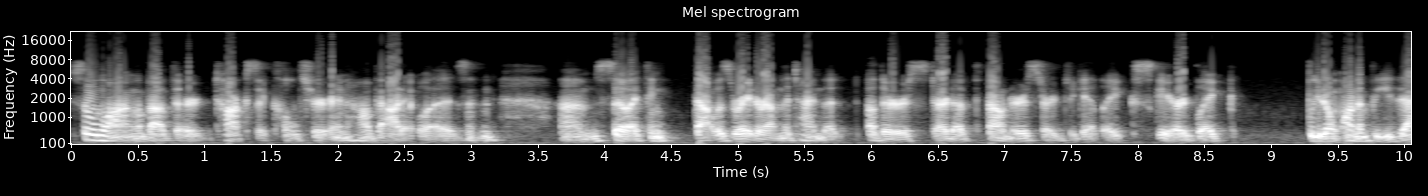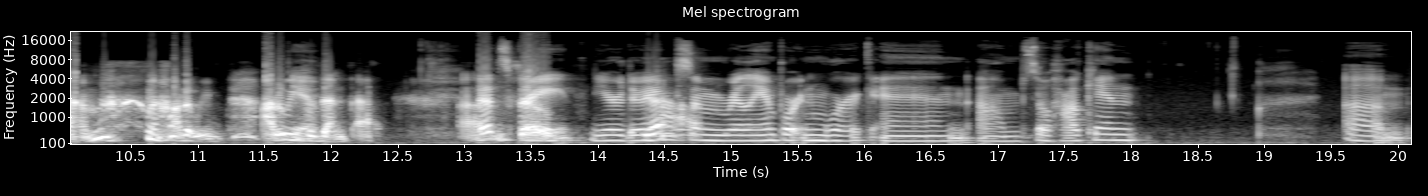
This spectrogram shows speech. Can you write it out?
so long about their toxic culture and how bad it was. And um, so i think that was right around the time that other startup founders started to get like scared like we don't want to be them. How do we how do we yeah. prevent that um, That's so, great. You're doing yeah. some really important work, and um, so how can um,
